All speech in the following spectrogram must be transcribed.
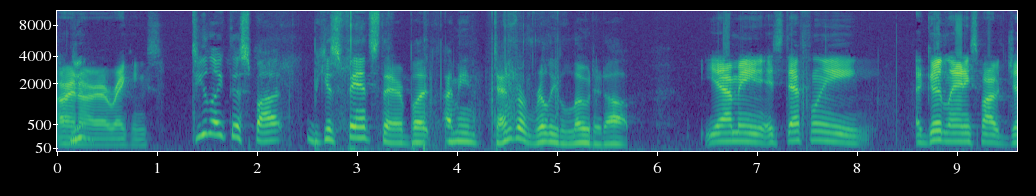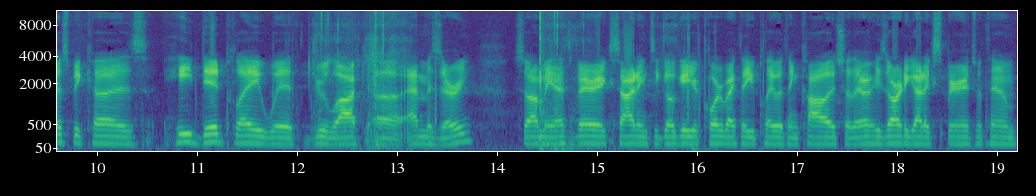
or in You- our uh, rankings. Do you like this spot? Because Fant's there, but I mean, Denver really loaded up. Yeah, I mean it's definitely a good landing spot just because he did play with Drew Lock uh, at Missouri. So I mean that's very exciting to go get your quarterback that you play with in college. So there he's already got experience with him,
